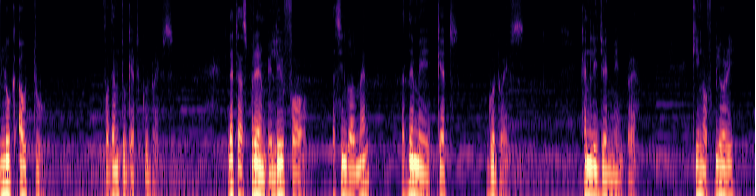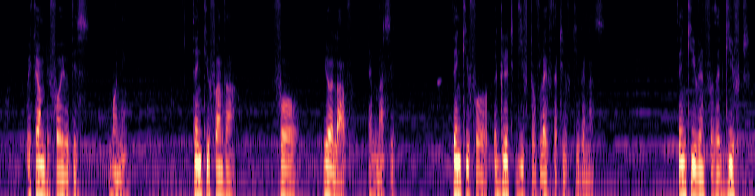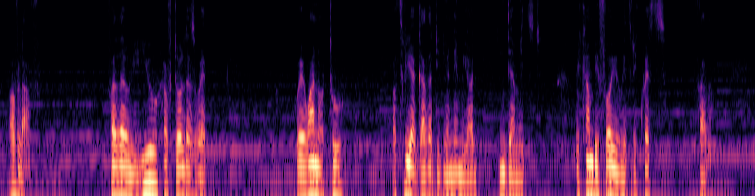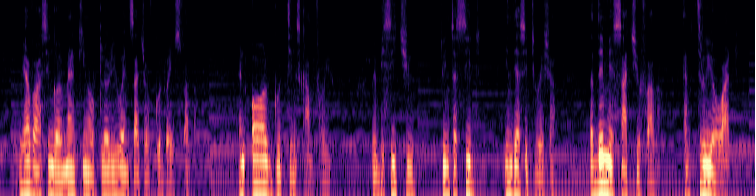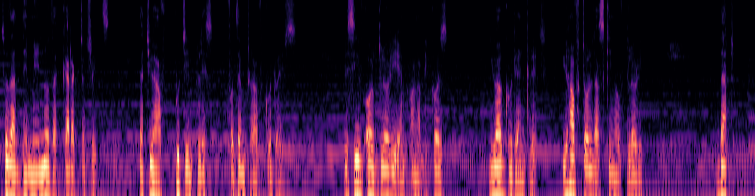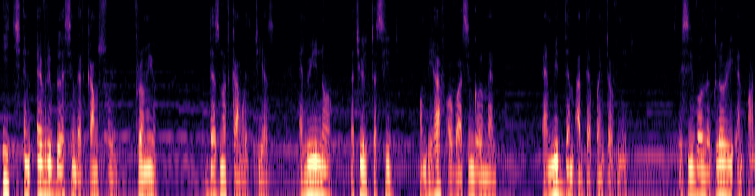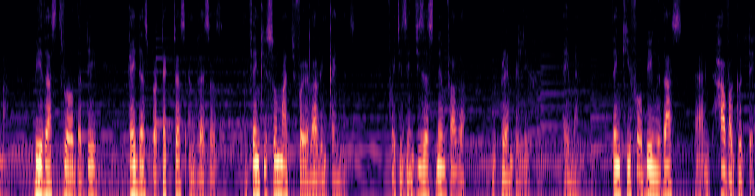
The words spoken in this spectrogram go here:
look out to for them to get good wives. Let us pray and believe for the single men that they may get good wives. Kindly join me in prayer. King of glory, we come before you this morning. Thank you, Father, for your love and mercy. Thank you for the great gift of life that you've given us. Thank you even for the gift of love. Father, you have told us where, where one or two or three are gathered in your name, you are in their midst. We come before you with requests, Father. We have our single man, King of glory, who are in search of good wives, Father. And all good things come for you. We beseech you to intercede in their situation, that they may search you, Father, and through your word, so that they may know the character traits that you have put in place for them to have good wives. Receive all glory and honor because you are good and great. You have told us, King of glory, that each and every blessing that comes from you does not come with tears. And we know that you intercede on behalf of our single men and meet them at their point of need. Receive all the glory and honor. Be with us throughout the day. Guide us, protect us, and bless us. And thank you so much for your loving kindness. For it is in Jesus' name, Father, we pray and believe. Amen. Thank you for being with us and have a good day.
